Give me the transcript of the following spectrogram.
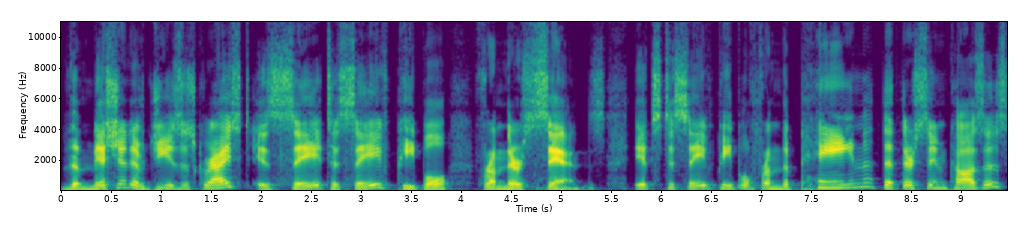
The mission of Jesus Christ is say, to save people from their sins. It's to save people from the pain that their sin causes,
